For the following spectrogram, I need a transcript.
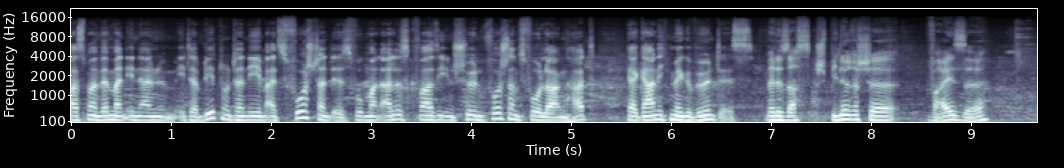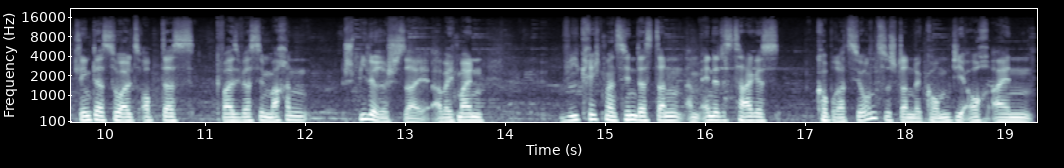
was man, wenn man in einem etablierten Unternehmen als Vorstand ist, wo man alles quasi in schönen Vorstandsvorlagen hat, ja gar nicht mehr gewöhnt ist. Wenn du sagst, spielerische Weise, klingt das so, als ob das quasi, was sie machen, spielerisch sei. Aber ich meine, wie kriegt man es hin, dass dann am Ende des Tages Kooperationen zustande kommen, die auch einen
